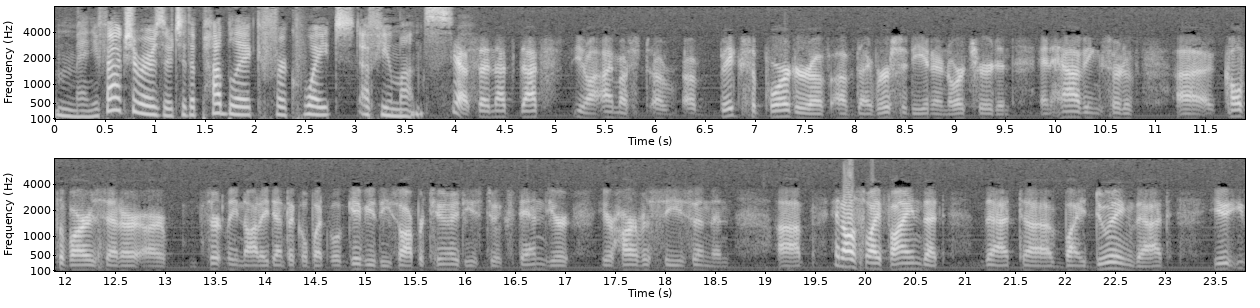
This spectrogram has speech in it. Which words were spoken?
manufacturers or to the public for quite a few months. Yes, and that that's you know, I'm a, a, a big supporter of, of diversity in an orchard and, and having sort of uh, cultivars that are, are certainly not identical, but will give you these opportunities to extend your, your harvest season. And, uh, and also, I find that, that uh, by doing that, you, you,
